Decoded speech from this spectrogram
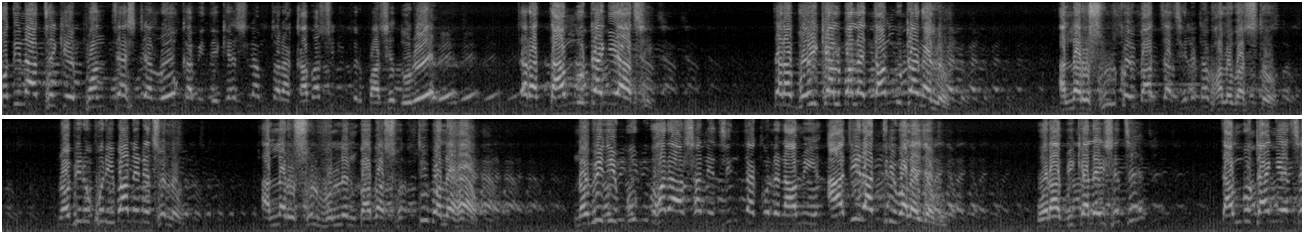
মদিনা থেকে পঞ্চাশটা লোক আমি দেখে আসলাম, তারা কাবা শরীফের পাশে দূরে তারা তাম্বু টাঙিয়ে আছে। তারা বৈকাল বেলায় তাম্বু টাঙালো আল্লাহ রসুল কই বাচ্চা ছেলেটা ভালোবাসতো। নবীর উপর ইমান এনেছিল। আল্লাহ রসুল বললেন, বাবা, সত্যি বলে হ্যাঁ। নবীজি বুক ভরা আশা নিয়ে চিন্তা করলেন, আমি আজই রাত্রিবেলায় যাব। ওরা বিকালে এসেছে, তাম্বু টাঙিয়েছে,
